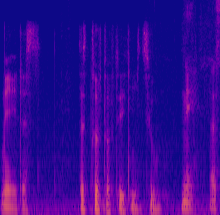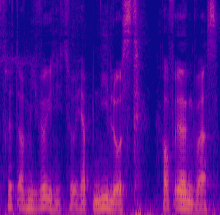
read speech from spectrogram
Nee, das, das trifft auf dich nicht zu. Nee, das trifft auf mich wirklich nicht zu. Ich habe nie Lust auf irgendwas.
